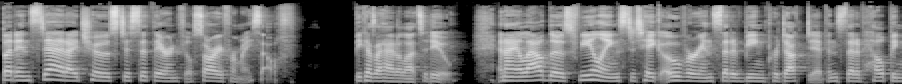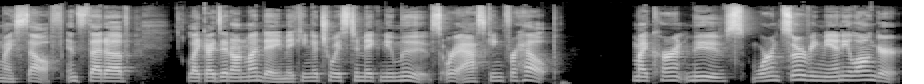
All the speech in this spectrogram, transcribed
But instead, I chose to sit there and feel sorry for myself because I had a lot to do. And I allowed those feelings to take over instead of being productive, instead of helping myself, instead of, like I did on Monday, making a choice to make new moves or asking for help. My current moves weren't serving me any longer.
